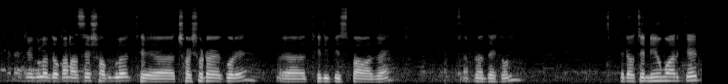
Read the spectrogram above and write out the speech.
এখানে যেগুলো দোকান আছে, সবগুলো ছয়শো টাকা করে থ্রি পিস পাওয়া যায়। আপনারা দেখুন, এটা হচ্ছে নিউ মার্কেট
